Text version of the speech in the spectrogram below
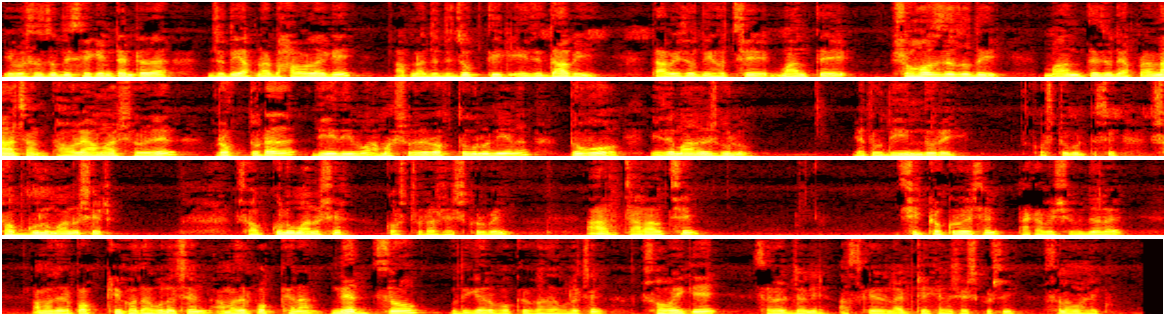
এবছর যদি সেকেন্ড টাইমটা যদি আপনার ভালো লাগে, আপনার যদি যৌক্তিক এই যে দাবি দাবি যদি হচ্ছে মানতে সহজে যদি মানতে যদি আপনারা না চান, তাহলে আমার শরীরের রক্তটা দিয়ে দিব, আমার শরীরের রক্তগুলো নিয়ে না তবুও এই যে মানুষগুলো এত দিন ধরে কষ্ট করতেছে, সবগুলো মানুষের সবগুলো মানুষের কষ্টটা শেষ করবেন। আর যারা হচ্ছে শিক্ষক রয়েছেন ঢাকা বিশ্ববিদ্যালয়ে, আমাদের পক্ষে কথা বলেছেন, আমাদের পক্ষে না, ন্যায্য অধিকারের পক্ষে কথা বলেছেন। সবাইকে স্যালুট জানিয়ে আজকের লাইভটা এখানে শেষ করছি। সালাম আলাইকুম।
